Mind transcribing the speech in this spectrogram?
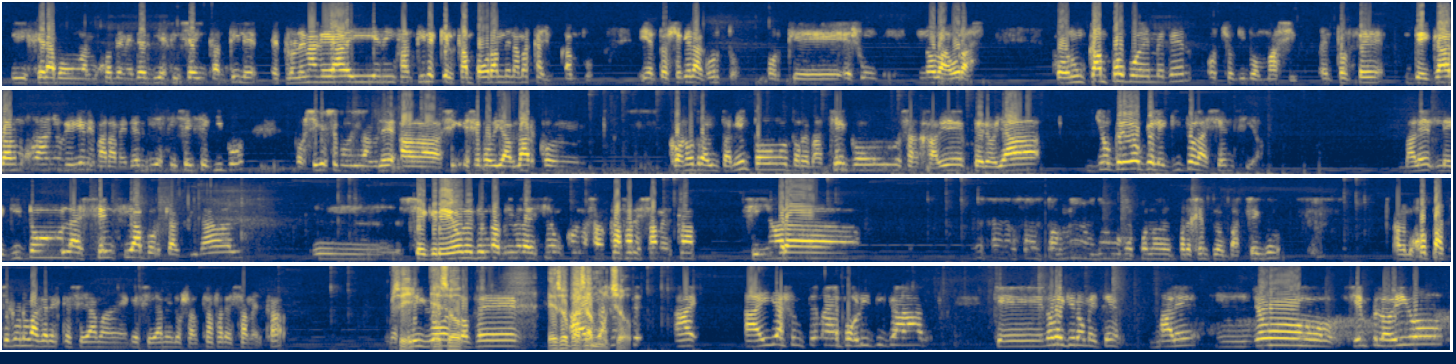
y dijera, pues, a lo mejor de meter 16 infantiles. El problema que hay en infantil es que el campo grande nada más que hay un campo y entonces se queda corto porque es un no da horas con un campo pueden meter ocho equipos máximos entonces de cara a lo mejor al año que viene para meter 16 equipos pues sí que se podía hablar ah, sí que se podía hablar con con otro ayuntamiento Torre Pacheco San Javier pero ya yo creo que le quito la esencia vale le quito la esencia porque al final mm, se creó desde una primera edición con los Alcázares Summer Cup si yo ahora el torneo y por, por ejemplo Pacheco. A lo mejor Pacheco no va a querer que se llame que se llamen los alcázares Summer Cup sí, eso, eso pasa mucho. ahí ya es un tema de política que no me quiero meter, ¿vale? Yo siempre lo digo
